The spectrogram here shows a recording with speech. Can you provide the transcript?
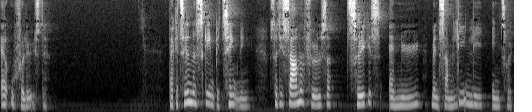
er uforløste. Der kan til med ske en betingning, så de samme følelser trigges af nye, men sammenlignelige indtryk.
